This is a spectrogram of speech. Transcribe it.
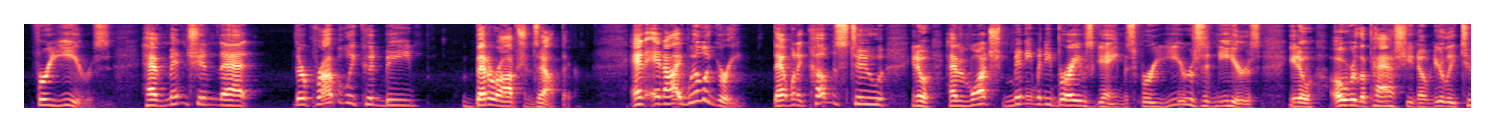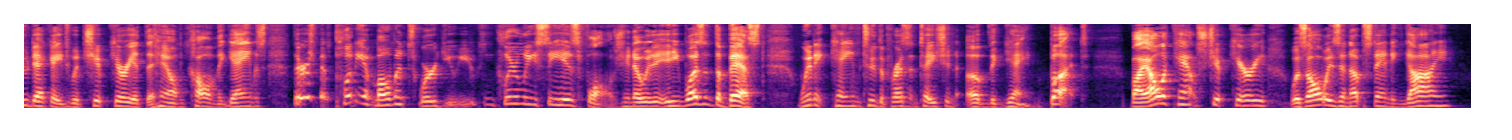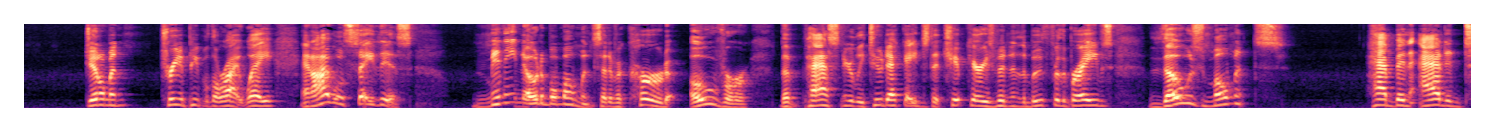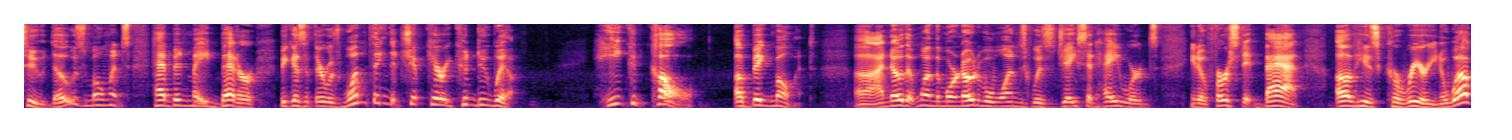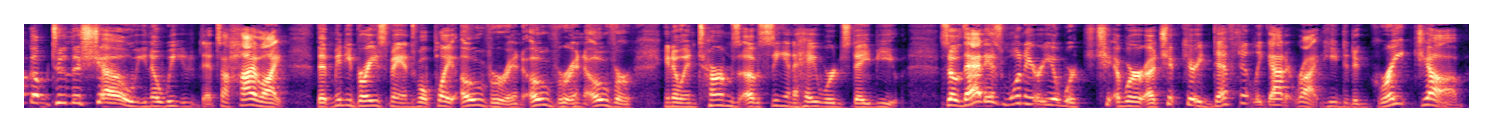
for years have mentioned that there probably could be better options out there. And and I will agree that when it comes to, you know, having watched many, many Braves games for years and years, you know, over the past, you know, nearly two decades with Chip Caray at the helm calling the games, there's been plenty of moments where you, you can clearly see his flaws. You know, he wasn't the best when it came to the presentation of the game. But by all accounts, Chip Caray was always an upstanding guy. Gentlemen, treated people the right way. And I will say this many notable moments that have occurred over the past nearly two decades that Chip Caray's been in the booth for the Braves, those moments have been added to. Those moments have been made better because if there was one thing that Chip Caray could do well, he could call a big moment. Uh, I know that one of the more notable ones was Jason Heyward's, you know, first at bat of his career. You know, welcome to the show. You know, we that's a highlight that many Braves fans will play over and over and over. You know, in terms of seeing Heyward's debut. So that is one area where where uh, Chip Caray definitely got it right. He did a great job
